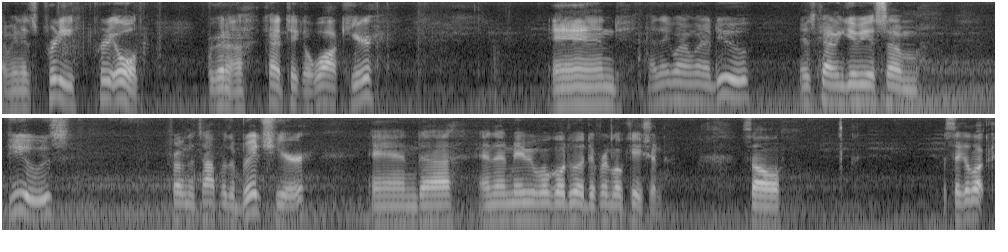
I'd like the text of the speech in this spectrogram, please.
I mean, it's pretty pretty old. We're gonna kind of take a walk here, and I think what I'm gonna do is kind of give you some views from the top of the bridge here, and uh, and then maybe we'll go to a different location. So let's take a look.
